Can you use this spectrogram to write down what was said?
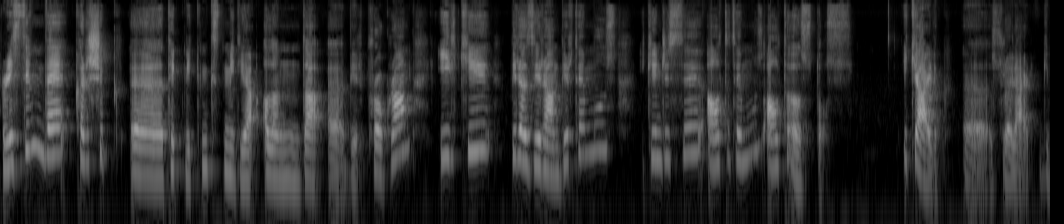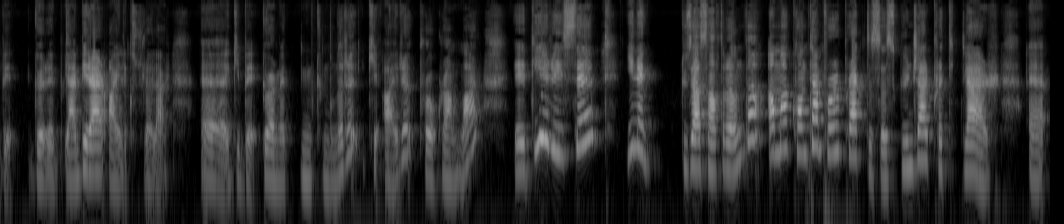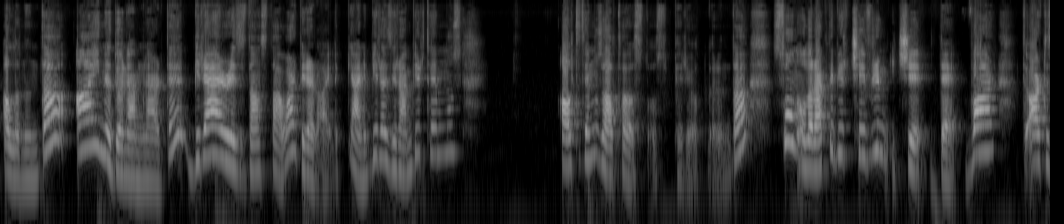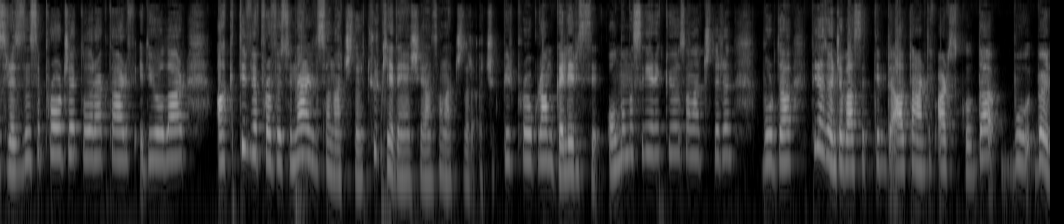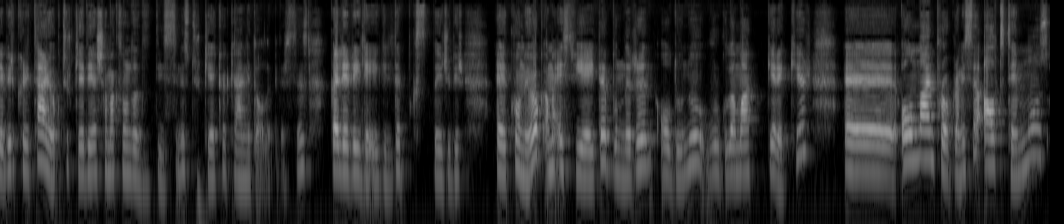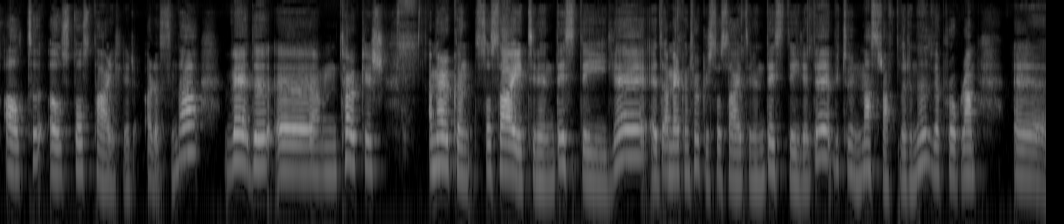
resim ve karışık e, teknik mixed media alanında e, bir program. İlki 1 Haziran 1 Temmuz, ikincisi 6 Temmuz 6 Ağustos. 2 aylık e, süreler gibi göre yani birer aylık süreler e, gibi görmek mümkün bunları. iki ayrı program var. E, diğeri ise yine güzel sanatlar alanında ama contemporary practices, güncel pratikler e, alanında aynı dönemlerde birer rezidans daha var, birer aylık. Yani 1 Haziran 1 Temmuz 6 Temmuz 6 Ağustos periyotlarında. Son olarak da bir çevrim içi de var. The Artist Residency Project olarak tarif ediyorlar. Aktif ve profesyonel sanatçıları, Türkiye'de yaşayan sanatçılara açık bir program. Galerisi olmaması gerekiyor sanatçıların. Burada biraz önce bahsettiğim de Alternative Art School'da bu böyle bir kriter yok. Türkiye'de yaşamak zorunda da değilsiniz. Türkiye kökenli de olabilirsiniz. Galeriyle ilgili de kısıtlayıcı bir e, konu yok ama SVA'de bunların olduğunu vurgulamak gerekir. E, online program ise 6 Temmuz 6 Ağustos tarihleri arasında ve The um, Turkish American Society'nin desteğiyle, The American Turkish Society'nin desteğiyle de bütün masraflarınız ve program e,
